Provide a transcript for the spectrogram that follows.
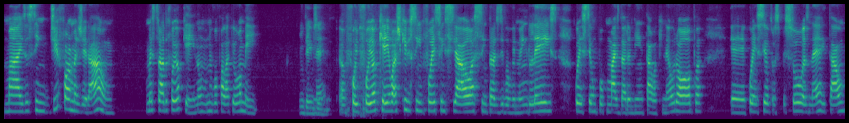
Mas, assim, de forma geral, o mestrado foi ok. Não, não vou falar que eu amei. Entendi. Né? Foi, foi ok. Eu acho que, sim, foi essencial, assim, para desenvolver meu inglês, conhecer um pouco mais da área ambiental aqui na Europa, é, conhecer outras pessoas, né, e tal.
